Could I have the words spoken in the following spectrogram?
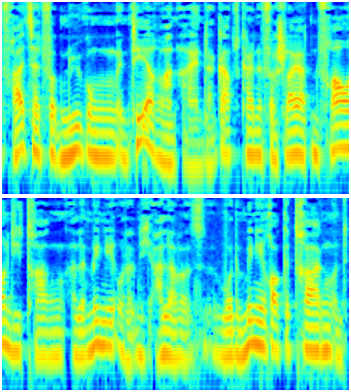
Freizeitvergnügungen in Teheran ein. Da gab es keine verschleierten Frauen, die tragen alle Mini, oder nicht alle, aber es wurde Minirock getragen und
